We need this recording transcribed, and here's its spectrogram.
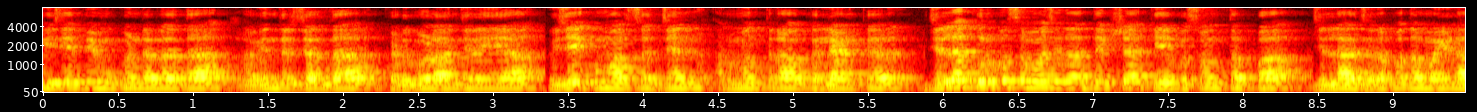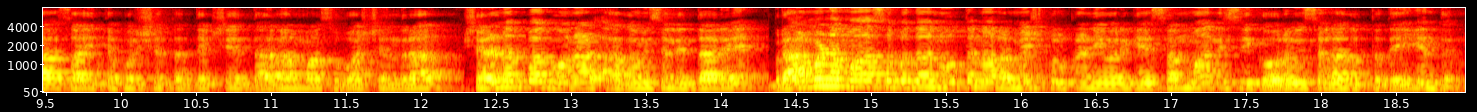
ಬಿಜೆಪಿ ಮುಖಂಡರಾದ ರವೀಂದ್ರ ಜಲ್ದಾರ್, ಕಡಗೋಳ ಆಂಜನೇಯ, ವಿಜಯ್ ಕುಮಾರ್ ಸಜ್ಜನ್, ಹನುಮಂತರಾವ್ ಕಲ್ಯಾಣ್ಕರ್, ಜಿಲ್ಲಾ ಕುರುಬ ಸಮಾಜದ ಅಧ್ಯಕ್ಷ ಕೆ. ಬಸವಂತಪ್ಪ, ಜಿಲ್ಲಾ ಜನಪದ ಮಹಿಳಾ ಸಾಹಿತ್ಯ ಪರಿಷತ್ ಅಧ್ಯಕ್ಷೆ ದಾನಮ್ಮ ಸುಭಾಷ್ ಚಂದ್ರ, ಶರಣಪ್ಪ ಗೋನಾಳ್ ಆಗಮಿಸಲಿದ್ದಾರೆ. ಬ್ರಾಹ್ಮಣ ಮಹಾಸಭಾದ ನೂತನ ರಮೇಶ್ ಕುಲಕರ್ಣಿ ಅವರಿಗೆ ಸನ್ಮಾನಿಸಿ ಗೌರವಿಸಲಾಗುತ್ತದೆ ಎಂದರು.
